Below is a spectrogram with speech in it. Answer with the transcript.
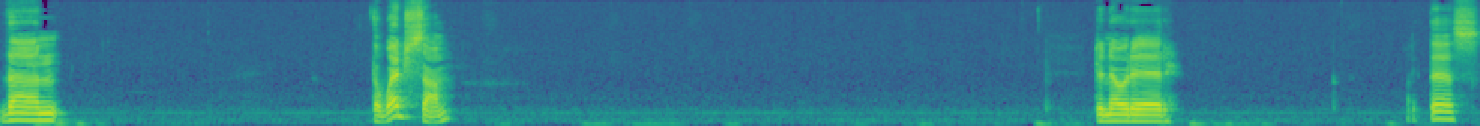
Then the wedge sum denoted like this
